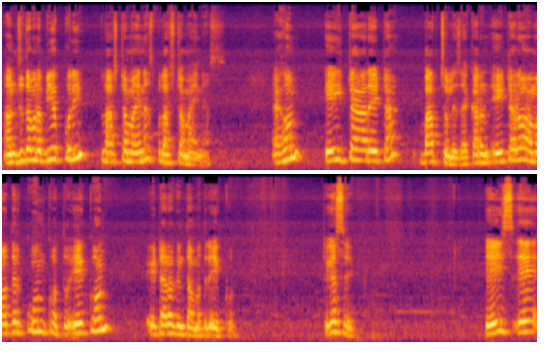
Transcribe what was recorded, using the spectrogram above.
আর যদি আমরা বিয়োগ করি, প্লাসটা মাইনাস প্লাসটা মাইনাস। এখন এইটা আর এটা বাদ চলে যায়, কারণ এইটারও আমাদের কোন কত? এ কোন এটারও কিন্তু আমাদের এই কোন ঠিক আছে? এইচ এ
